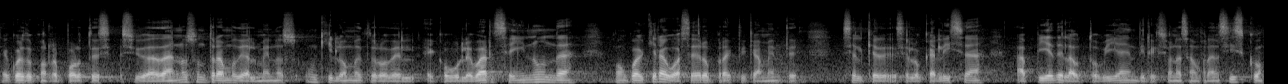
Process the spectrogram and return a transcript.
De acuerdo con reportes ciudadanos, un tramo de al menos un kilómetro del Ecobulevar se inunda con cualquier aguacero prácticamente. Es el que se localiza a pie de la autovía en dirección a San Francisco.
